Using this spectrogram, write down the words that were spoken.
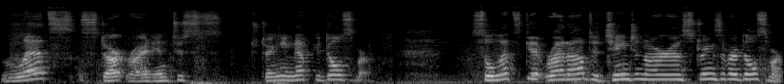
let's start right into stringing up your dulcimer. So let's get right on to changing our uh, strings of our dulcimer.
